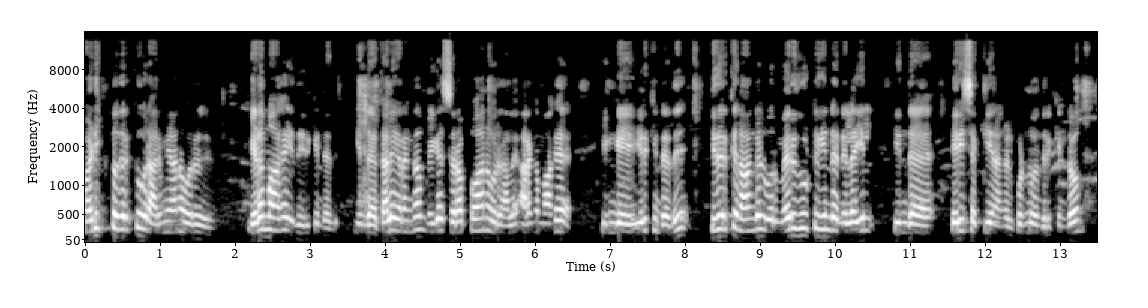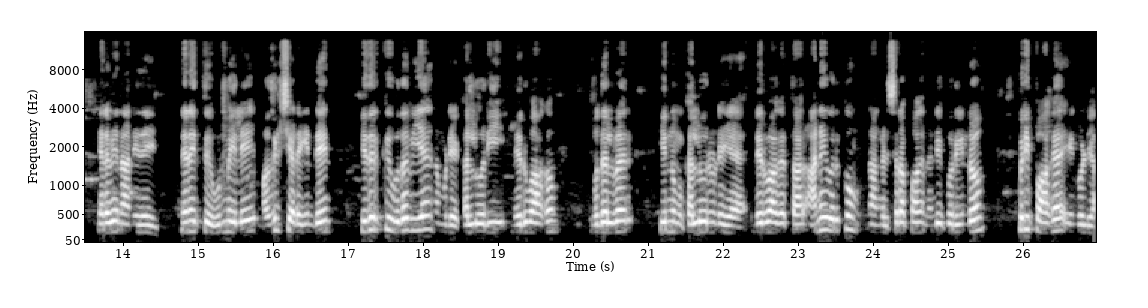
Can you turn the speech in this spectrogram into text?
படிப்பதற்கு ஒரு அருமையான ஒரு இடமாக இது இருக்கின்றது. இந்த கலையரங்கம் மிக சிறப்பான ஒரு அல- அரங்கமாக இங்கே இருக்கின்றது. இதற்கு நாங்கள் ஒரு மெருகூட்டுகின்ற நிலையில் இந்த எரிசக்தியை நாங்கள் கொண்டு வந்திருக்கின்றோம். எனவே நான் இதை நினைத்து உண்மையிலே மகிழ்ச்சி அடைகின்றேன். இதற்கு உதவிய நம்முடைய கல்லூரி நிர்வாகம் முதல்வர் இன்னும் கல்லூரியுடைய நிர்வாகத்தார் அனைவருக்கும் நாங்கள் சிறப்பாக நன்றி கூறுகின்றோம். குறிப்பாக எங்களுடைய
